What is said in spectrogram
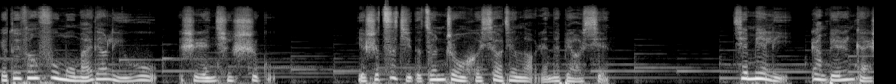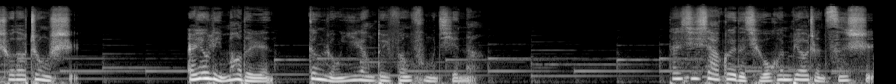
给对方父母买点礼物是人情世故，也是自己的尊重和孝敬老人的表现。见面礼让别人感受到重视，而有礼貌的人更容易让对方父母接纳。单膝下跪的求婚标准姿势，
